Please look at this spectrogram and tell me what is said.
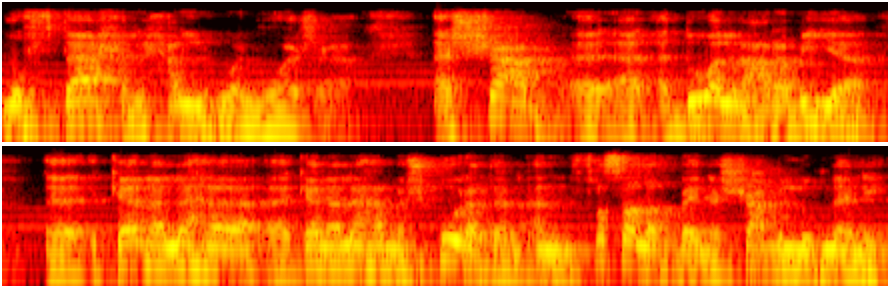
مفتاح الحل هو المواجهة. الشعب الدول العربية كان لها كان لها مشكورة أن فصلت بين الشعب اللبناني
